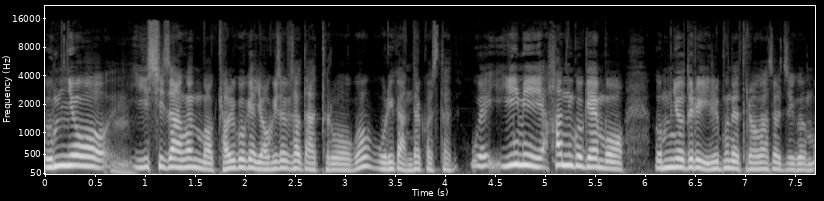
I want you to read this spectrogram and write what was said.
음료 음. 이 시장은 뭐 결국에 여기저기서 다 들어오고 우리가 안 될 것이다. 왜 이미 한국에 뭐 음료들이 일본에 들어가서 지금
